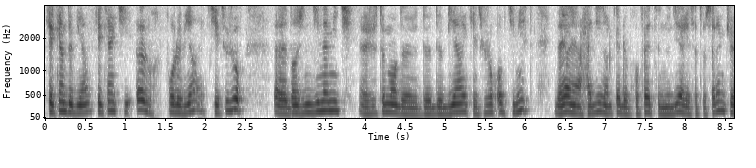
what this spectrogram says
quelqu'un de bien, quelqu'un qui œuvre pour le bien, qui est toujours dans une dynamique justement de, bien, qui est toujours optimiste. D'ailleurs, il y a un hadith dans lequel le prophète nous dit, salam, que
